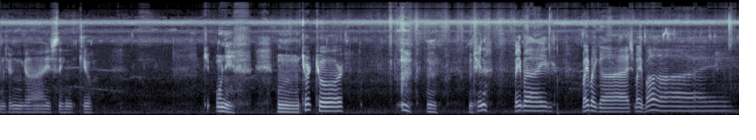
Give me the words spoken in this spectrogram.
Yun guys, thank you. Uni. Hmm, chur chur. Hmm. Sige na. Bye bye. Bye bye guys. Bye bye.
